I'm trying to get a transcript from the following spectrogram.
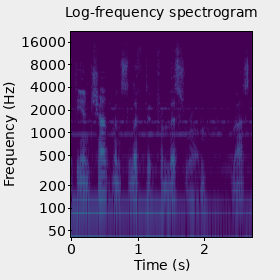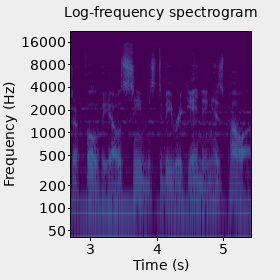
With the enchantments lifted from this room, Master Fulvio seems to be regaining his power.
